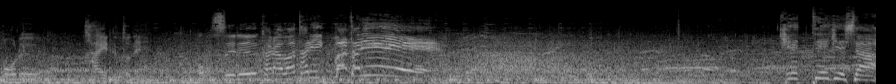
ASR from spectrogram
ボール入るとねスルーから渡り渡り！決定機でした。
